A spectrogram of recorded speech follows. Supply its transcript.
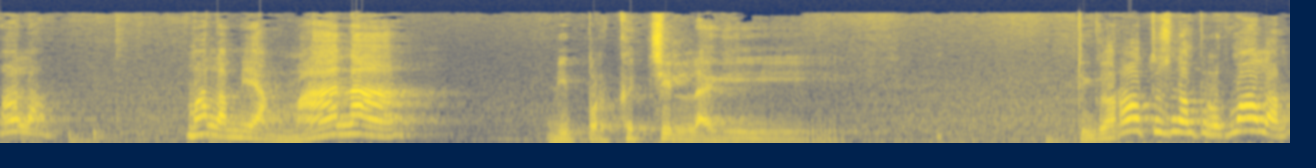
malam. Malam yang mana? diperkecil lagi. 360 malam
